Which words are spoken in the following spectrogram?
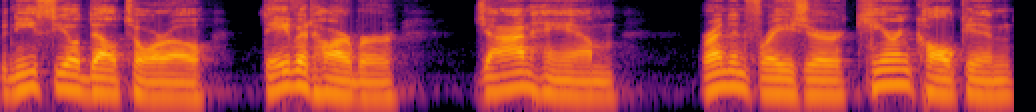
Benicio del Toro, David Harbour, Jon Hamm, Brendan Fraser, Kieran Culkin,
